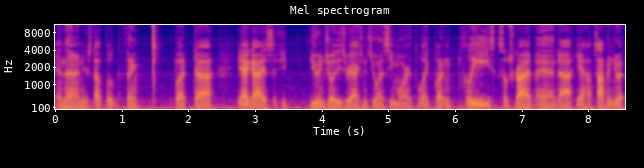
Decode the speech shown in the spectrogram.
and then just upload the thing. But uh, yeah, guys, if you you enjoy these reactions, you want to see more, hit the like button. Please subscribe, and uh, yeah, let's hop into it.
